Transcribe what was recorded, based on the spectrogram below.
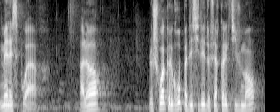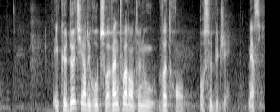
mais l'espoir. Alors, le choix que le groupe a décidé de faire collectivement est que deux tiers du groupe, soit 23 d'entre nous, voteront pour ce budget. Merci.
